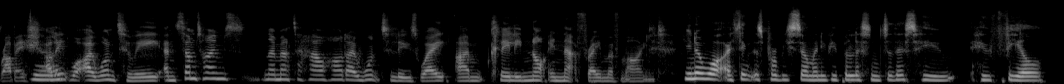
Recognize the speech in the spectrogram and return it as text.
rubbish. I'll eat what I want to eat. And sometimes, no matter how hard I want to lose weight, I'm clearly not in that frame of mind. You know what? I think there's probably so many people listening to this who who feel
